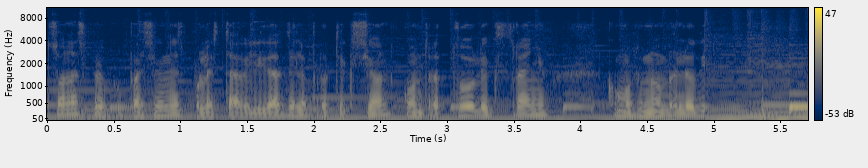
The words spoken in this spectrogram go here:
son las preocupaciones por la estabilidad de la protección contra todo lo extraño, como su nombre lo dice.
